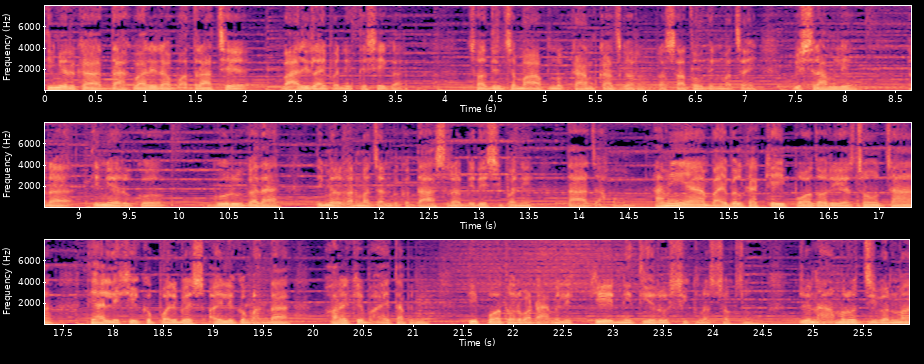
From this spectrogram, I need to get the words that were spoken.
तिमीहरूका दाखबारी र भद्राक्षे बारीलाई पनि त्यसै गर। छ दिनसम्म आफ्नो कामकाज गर र सातौं दिनमा चाहिँ विश्राम लियो र तिमीहरूको गुरु गदा तिमीहरू घरमा जन्मेको दास र विदेशी पनि ताजा हुन्। हामी यहाँ बाइबलका केही पदहरू हेर्छौँ जहाँ त्यहाँ लेखिएको परिवेश अहिलेको भन्दा फरकै भए तापनि ती पदहरूबाट हामीले के नीतिहरू सिक्न सक्छौँ जुन हाम्रो जीवनमा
